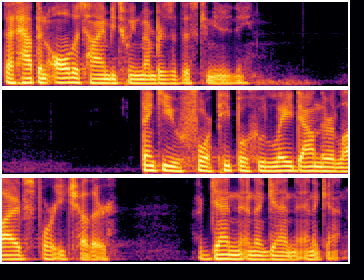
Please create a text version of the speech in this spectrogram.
that happen all the time between members of this community. Thank you for people who lay down their lives for each other again and again and again.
